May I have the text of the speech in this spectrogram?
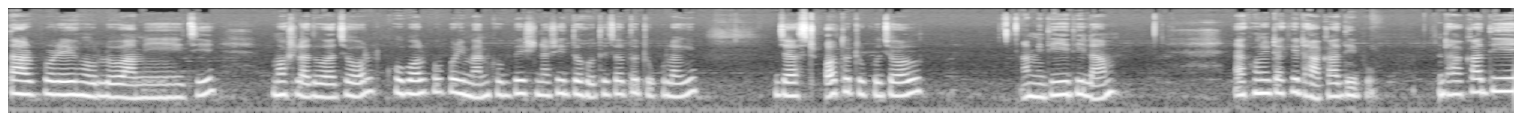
তারপরে হলো আমি এই যে মশলা ধোয়া জল, খুব অল্প পরিমাণ, খুব বেশি না, সিদ্ধ হতে যতটুকু লাগে, জাস্ট অতটুকু জল আমি দিয়ে দিলাম। এখন এটাকে ঢাকা দেবো। ঢাকা দিয়ে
